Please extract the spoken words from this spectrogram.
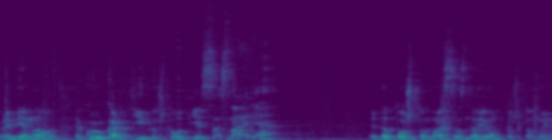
примерно вот такую картину, что вот есть сознание, это то, что мы осознаем, то, что мы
